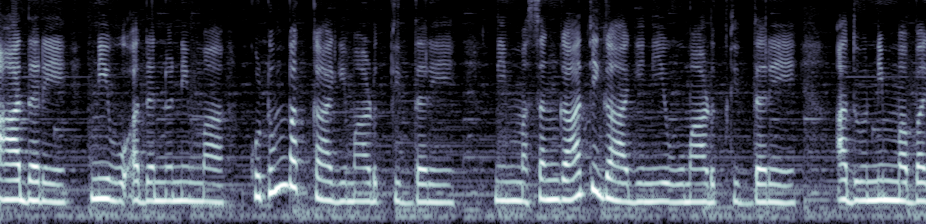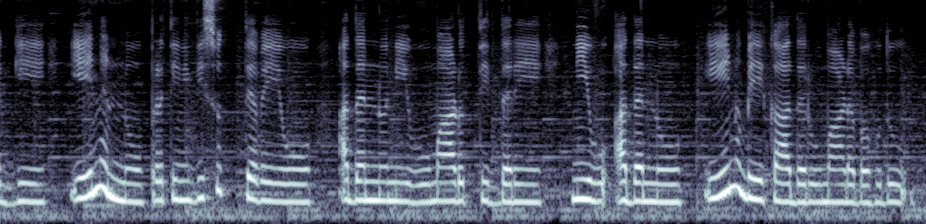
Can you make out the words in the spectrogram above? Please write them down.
ಆದರೆ ನೀವು ಅದನ್ನು ನಿಮ್ಮ ಕುಟುಂಬಕ್ಕಾಗಿ ಮಾಡುತ್ತಿದ್ದರೆ, ನಿಮ್ಮ ಸಂಗಾತಿಗಾಗಿ ನೀವು ಮಾಡುತ್ತಿದ್ದರೆ, ಅದು ನಿಮ್ಮ ಬಗ್ಗೆ ಏನನ್ನು ಪ್ರತಿನಿಧಿಸುತ್ತವೆಯೋ ಅದನ್ನು ನೀವು ಮಾಡುತ್ತಿದ್ದರೆ, ನೀವು ಅದನ್ನು ಏನು ಬೇಕಾದರೂ ಮಾಡಬಹುದು.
